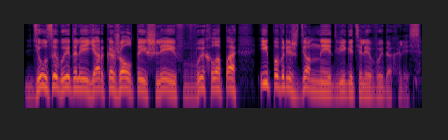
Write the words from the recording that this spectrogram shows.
Дюзы выдали ярко-желтый шлейф выхлопа, и поврежденные двигатели выдохлись.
